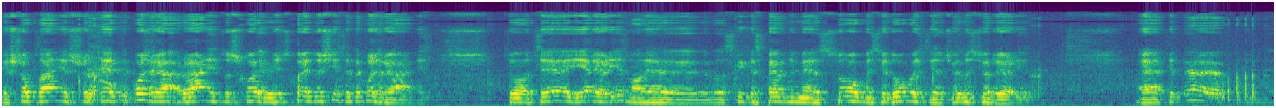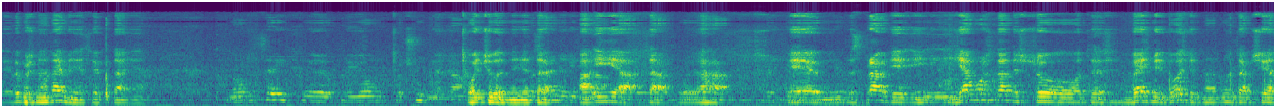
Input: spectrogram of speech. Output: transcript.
Якщо в плані, що це також реальність людської, душі, це також реальність, то це є реалізм, але е, оскільки з певними сумами свідомості, очевидно, сюрреалізм. Е, тепер, е, вибач, нагадай мені це питання. Ну, цей е, прийом очуднення. Очуднення, так. А і я, так, ага. Е, справді, я можу сказати, що от весь мій досвід, ну там чи я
